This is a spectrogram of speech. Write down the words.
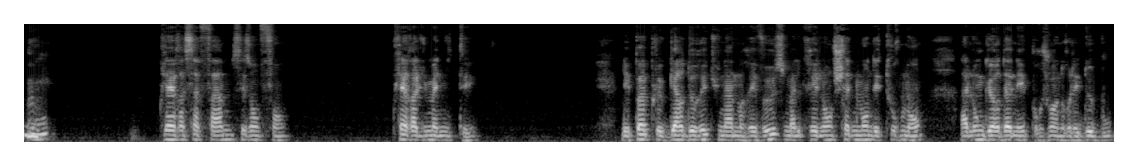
ou mmh. plaire à sa femme, ses enfants, plaire à l'humanité. Les peuples garderaient une âme rêveuse malgré l'enchaînement des tourments à longueur d'année pour joindre les deux bouts.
